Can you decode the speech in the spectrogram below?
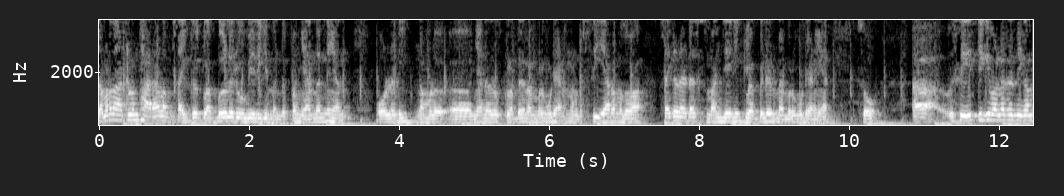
നമ്മുടെ നാട്ടിലും ധാരാളം സൈക്കിൾ ക്ലബ്ബുകൾ രൂപീകരിക്കുന്നുണ്ട്. ഇപ്പം ഞാൻ തന്നെ ഞാൻ ഓൾറെഡി നമ്മൾ ഞാനൊരു ക്ലബിലെ മെമ്പറും കൂടിയാണ്. നമ്മുടെ സി ആർ എം അഥവാ സൈക്കിൾ റൈഡേഴ്സ് മഞ്ചേരി ക്ലബിലെ ഒരു മെമ്പറും കൂടിയാണ് ഞാൻ. സോ സേഫ്റ്റിക്ക് വളരെയധികം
